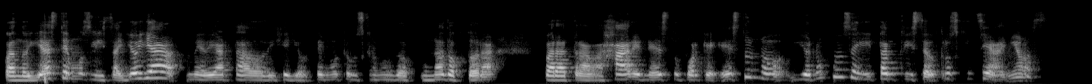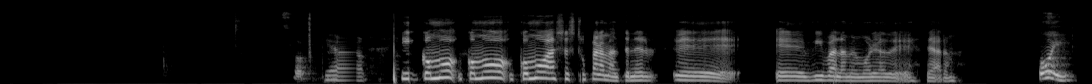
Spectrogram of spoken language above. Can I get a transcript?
cuando ya estemos listas. Yo ya me había hartado, dije yo, tengo que buscar una doctora para trabajar en esto, porque esto no, yo no puedo seguir tan triste otros 15 años. ¿Y cómo, cómo, cómo haces tú para mantener eh, eh, viva la memoria de, de Adam? Uy,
